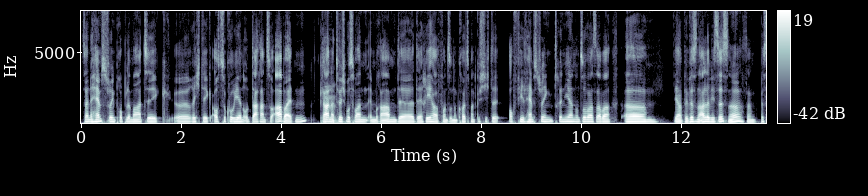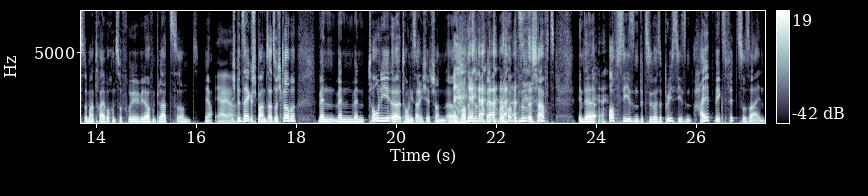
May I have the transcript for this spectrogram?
seine Hamstring-Problematik äh, richtig auszukurieren und daran zu arbeiten. Klar, mhm. natürlich muss man im Rahmen der, der Reha von so einem Kreuzbandgeschichte auch viel Hamstring trainieren und sowas, aber ähm, ja, wir wissen alle, wie es ist, ne? Dann bist du mal drei Wochen zu früh wieder auf dem Platz und ja. ja, ja. Ich bin sehr gespannt. Also ich glaube, wenn, wenn, wenn Tony, äh, Tony sage ich jetzt schon, äh, Robinson, wenn Robinson es schafft, in der Offseason bzw. Preseason halbwegs fit zu sein,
